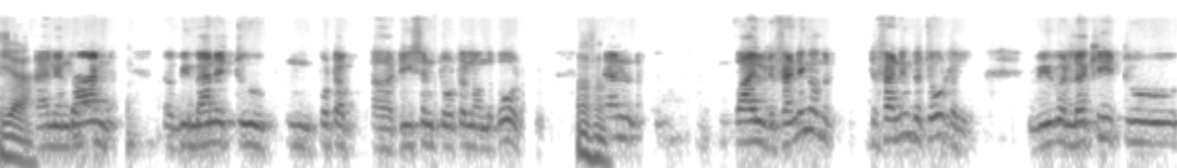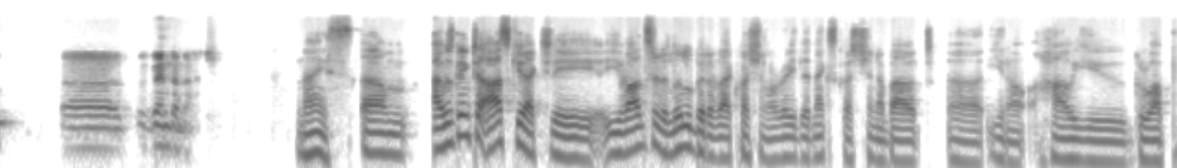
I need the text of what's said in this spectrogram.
Yeah. And in the end, uh, we managed to um, put up a decent total on the board. Mm-hmm. And while defending on the defending the total, we were lucky to uh, win the match. Nice. Um, I was going to ask you actually. You've answered a little bit of that question already. The next question about uh, you know how you grew up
